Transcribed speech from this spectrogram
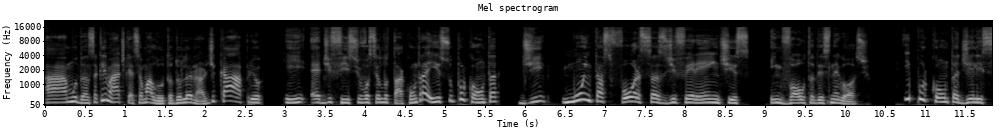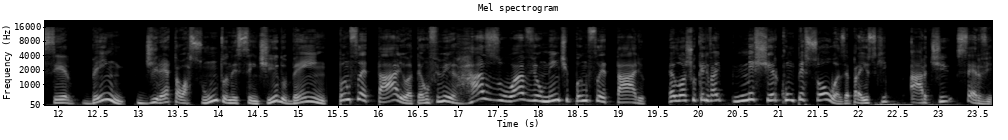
à mudança climática. Essa é uma luta do Leonardo DiCaprio, e é difícil você lutar contra isso por conta de muitas forças diferentes em volta desse negócio. E por conta de ele ser bem direto ao assunto nesse sentido, bem panfletário, até um filme razoavelmente panfletário, é lógico que ele vai mexer com pessoas. É para isso que arte serve,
